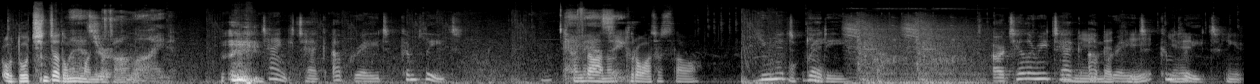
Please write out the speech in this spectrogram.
어너 진짜 너무 많이 Lancer 맞았다. online. Tank tech upgrade complete. 장난 안. 네, 들어와서 싸워. Unit ready. Artillery tech 얘네 upgrade 레디, complete. 얘네 이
